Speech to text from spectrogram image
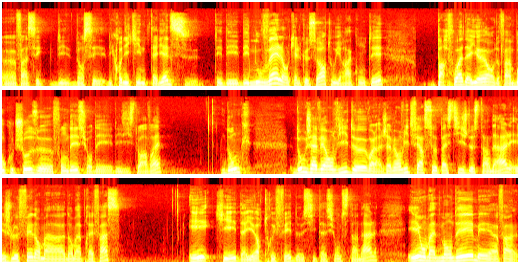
Enfin, dans les chroniques italiennes, c'était des, des, nouvelles en quelque sorte, où il racontait parfois d'ailleurs, enfin, beaucoup de choses fondées sur des, des histoires vraies. Donc, donc j'avais envie de voilà, j'avais envie de faire ce pastiche de Stendhal et je le fais dans ma dans ma préface et qui est d'ailleurs truffé de citations de Stendhal. Et on m'a demandé, mais enfin,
